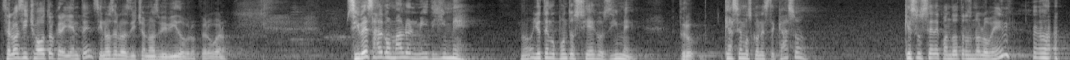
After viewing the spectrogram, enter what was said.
¿Se lo has dicho a otro creyente? Si no se lo has dicho, no has vivido, bro. Pero bueno. Si ves algo malo en mí, dime. ¿No? Yo tengo puntos ciegos, dime. Pero, ¿qué hacemos con este caso? ¿Qué sucede cuando otros no lo ven?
